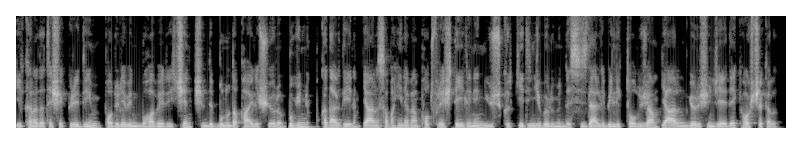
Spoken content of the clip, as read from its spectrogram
İlkan'a da teşekkür edeyim Podülev'in bu haberi için. Şimdi bunu da paylaşıyorum. Bugünlük bu kadar diyelim. Yarın sabah yine ben Podfresh Daily'nin 147. bölümünde sizlerle birlikte olacağım. Yarın görüşünceye dek hoşçakalın.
